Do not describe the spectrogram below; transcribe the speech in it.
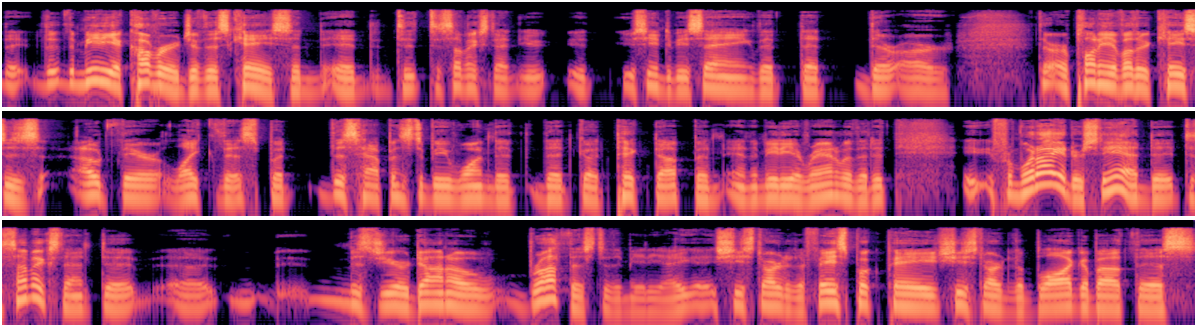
the, the media coverage of this case, and it, to, to some extent, you it, you seem to be saying that that there are there are plenty of other cases out there like this, but this happens to be one that, that got picked up and, and the media ran with it. it, it from what I understand, uh, to some extent, uh, uh, Ms. Giordano brought this to the media. She started a Facebook page, she started a blog about this.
